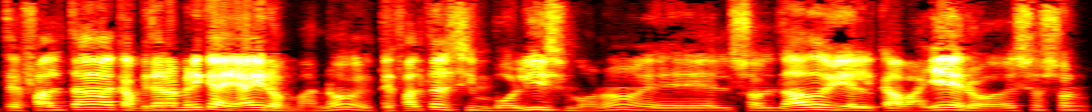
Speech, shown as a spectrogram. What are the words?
te falta Capitán América y Iron Man, ¿no? Te falta el simbolismo, ¿no? El soldado y el caballero. Esos son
